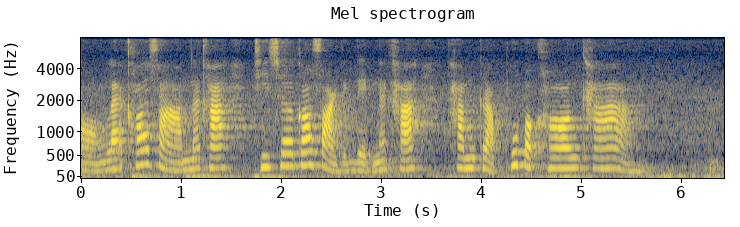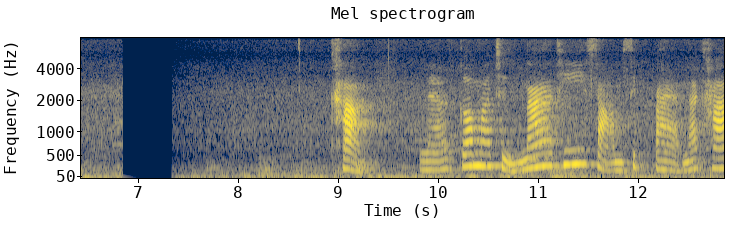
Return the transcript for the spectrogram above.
2 และข้อ 3 นะคะ ทีเชอร์ก็ฝากเด็กๆนะคะทำกับผู้ปกครองค่ะ ค่ะ แล้วก็มาถึงหน้าที่ 38 นะคะ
